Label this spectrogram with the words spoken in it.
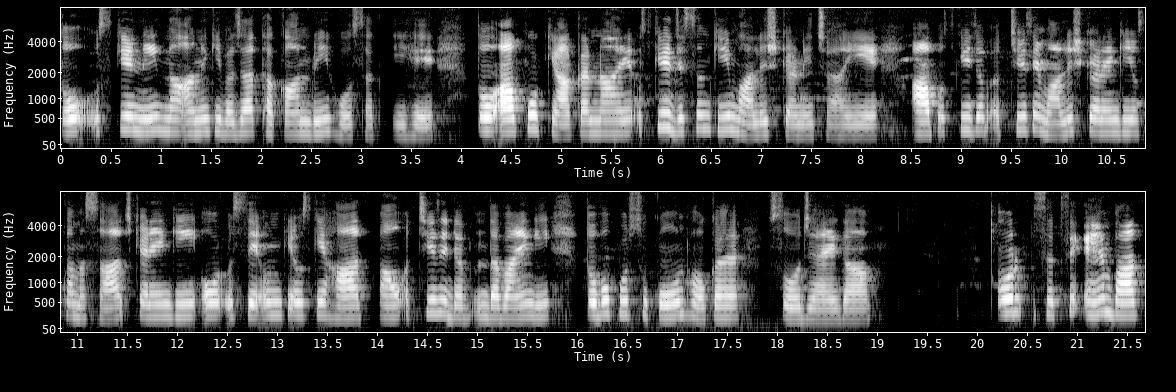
तो उसके नींद ना आने की वजह थकान भी हो सकती है। तो आपको क्या करना है? उसके जिसम की मालिश करनी चाहिए। आप उसकी जब अच्छे से मालिश करेंगी उसका मसाज करेंगी और उससे उनके उसके हाथ पाँव अच्छे से दब, दबाएँगी तो वो पुरसकून होकर सो जाएगा। और सबसे अहम बात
